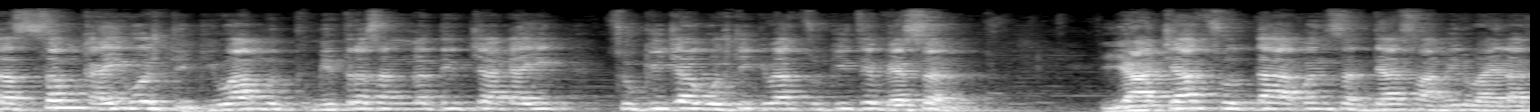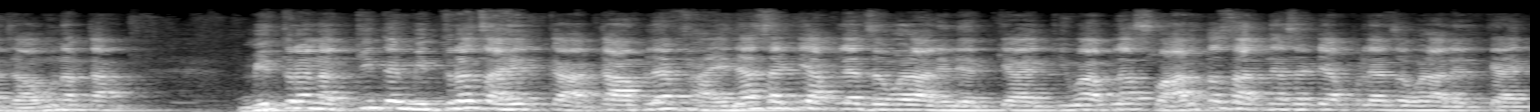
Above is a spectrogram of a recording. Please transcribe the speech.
तत्सम काही गोष्टी किंवा मित्रसंगतीच्या काही चुकीच्या गोष्टी किंवा चुकीचे व्यसन याच्यात सुद्धा आपण सध्या सामील व्हायला जाऊ नका. मित्र नक्की ते मित्रच आहेत का? का आपल्या फायद्यासाठी आपल्या जवळ आलेले आहेत काय? किंवा आपला स्वार्थ साधण्यासाठी आपल्या जवळ आलेत काय?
